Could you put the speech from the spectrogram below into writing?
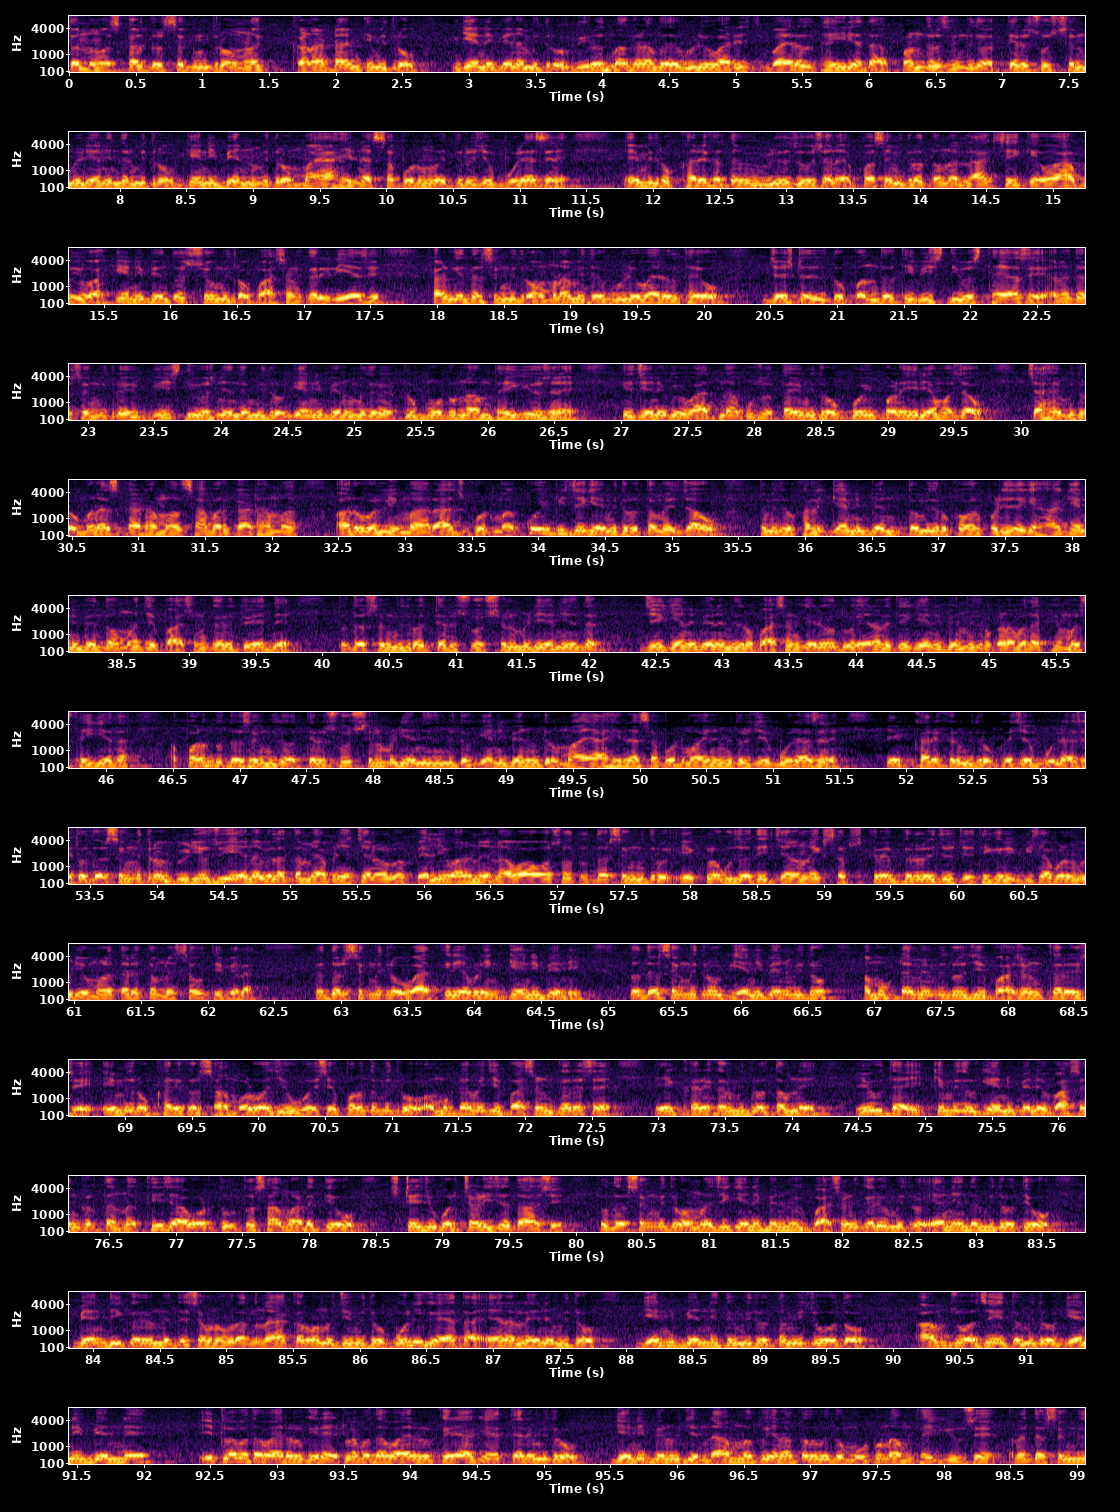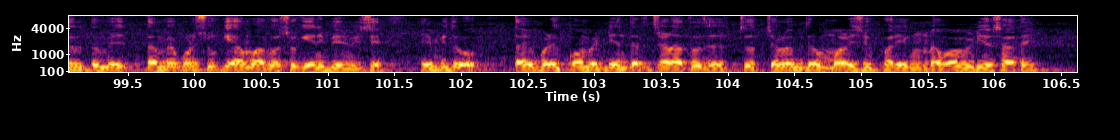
તો નમસ્કાર દર્શક મિત્રો, હમણાં ઘણા ટાઈમથી મિત્રો ગેનેબેના મિત્રો, વિરોધમાં ઘણા બધા વીડિયો વાયરી વાયરલ થઈ રહ્યા હતા. પણ દર્શક મિત્રો, અત્યારે સોશિયલ મીડિયાની અંદર મિત્રો ગેનીબેન મિત્રો, માયાહિરના સપોર્ટમાં મિત્રો જે બોલ્યા છે ને, એ મિત્રો ખરેખર તમે વીડિયો જોશો ને, પછી મિત્રો તમને લાગશે કે વાહ ભાઈ વાહ ગેનીબેન તો શું મિત્રો ભાષણ કરી રહ્યા છે? કારણ કે દર્શક મિત્રો, હમણાં મિત્રો વીડિયો વાયરલ થયો. જસ્ટ હજુ તો પંદરથી વીસ દિવસ થયા છે. અને દર્શક મિત્રો, એ વીસ દિવસની અંદર મિત્રો ગેનીબેનનું મિત્રો એટલું મોટું નામ થઈ ગયું છે ને કે જેની કોઈ વાત ના પૂછો. તમે મિત્રો કોઈ પણ એરિયામાં જાઓ, ચાહે મિત્રો બનાસકાંઠામાં, સાબરકાંઠામાં, અરવલ્લીમાં, રાજકોટમાં, કોઈ બી જગ્યાએ મિત્રો તમે જાઓ, તો મિત્રો ખાલી જ્ઞાનીબેન, તો મિત્રો ખબર પડી જાય કે હા, જ્ઞાનીબેન તો હમણાં જે ભાષણ કર્યું હતું એ જ ને. તો દર્શક મિત્રો અત્યારે સોશિયલ મીડિયાની અંદર જે જ્ઞાનીબેને મિત્રો ભાષણ કર્યું હતું, એના લીધે જ્ઞાનીબેન મિત્રો ઘણા બધા ફેમસ થઈ ગયા હતા. પરંતુ દર્શક મિત્રો અત્યારે સોશિયલ મીડિયાની અંદર મિત્રો જ્ઞાનીબેન મિત્રો માયા આહિરના સપોર્ટમાં આવીને મિત્રો જે બોલ્યા છે ને, એ ખરેખર મિત્રો ગજબ બોલ્યા છે. તો દર્શક મિત્રો વીડિયો જોઈએ એના પહેલાં તમે આપણી ચેનલ પર પહેલી વાર અને નવા આવશો તો દર્શક મિત્રો, એકલો ગુજરાતી ચેનલને એક સબસ્ક્રાઈબ કરી લેજો, જેથી કરી બીજા પણ વીડિયો મળતા રહે તમને સૌથી પહેલાં. તો દર્શક મિત્રો, વાત કરીએ આપણે જ્ઞાનીબેનની તો દર્શક મિત્રો જ્ઞાનીબેન મિત્રો, અમુક ટાઈમે મિત્રો જે ભાષણ કરે છે, એ મિત્રો ખરેખર સાંભળવા જેવું હોય છે. પરંતુ મિત્રો, અમુક ટાઈમે જે ભાષણ કરે છે, એ ખરેખર મિત્રો તમને એવું થાય કે મિત્રો જ્ઞાનીબેને ભાષણ કરતાં નથી જ આવડતું, તો શા માટે તેઓ સ્ટેજ ઉપર ચડી જતા હશે? તો દર્શક મિત્રો, હમણાં જે જ્ઞાનીબેન એક ભાષણ કર્યું મિત્રો, એની અંદર મિત્રો તેઓ બેન દીકરીઓને દશામાનું વ્રત ના કરવાનું જે મિત્રો બોલી ગયા હતા, એના લઈને મિત્રો જ્ઞાનીબેનની તો મિત્રો તમે જુઓ તો, આમ જોવા જઈએ તો મિત્રો જ્ઞાનીબેનને એટલા બધા વાયરલ કર્યા, એટલા બધા વાયરલ કર્યા કે અત્યારે મિત્રો ગેનીબેનનું જે નામ નહોતું, એના કરતાં તો મોટું નામ થઈ ગયું છે. અને દર્શક મિત્રો, તમે તમે પણ શું કહેવા માગો છો ગેનીબેન વિશે? એ મિત્રો, તમે પણ કોમેન્ટની અંદર જણાતો જજો ચલો મિત્રો, મળીશું ફરી એક નવા વીડિયો સાથે.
